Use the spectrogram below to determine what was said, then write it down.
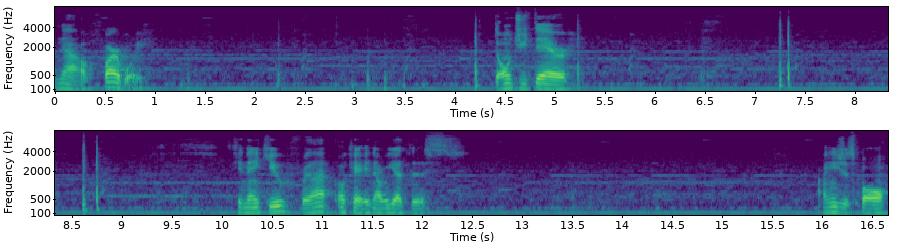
Now, Fireboy. Don't you dare. Okay, thank you for that. Okay, now we got this. I can just fall.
